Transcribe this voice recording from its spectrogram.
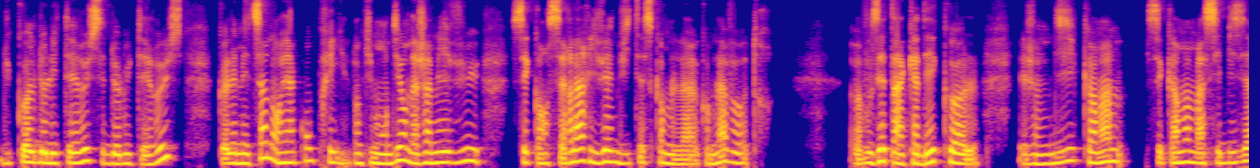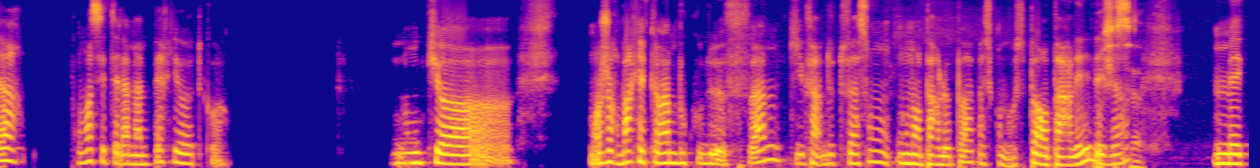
du col de l'utérus et de l'utérus que les médecins n'ont rien compris. Donc ils m'ont dit, on n'a jamais vu ces cancers-là arriver à une vitesse comme la, comme la vôtre vous êtes un cas d'école. Et je me dis quand même, c'est quand même assez bizarre. Pour moi, c'était la même période, quoi. Donc, euh, moi, je remarque qu'il y a quand même beaucoup de femmes qui, enfin, de toute façon, on n'en parle pas parce qu'on n'ose pas en parler déjà. Mais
